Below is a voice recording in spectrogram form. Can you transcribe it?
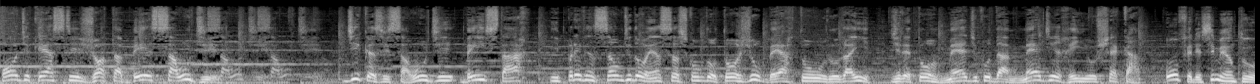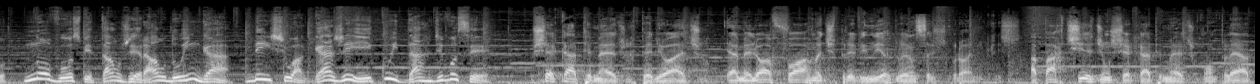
Podcast JB Saúde. Saúde, saúde. Dicas de saúde, bem-estar e prevenção de doenças com o Dr. Gilberto Ururaí, diretor médico da Med Rio Checkup. Oferecimento: Novo Hospital Geral do Ingá. Deixe o HGI cuidar de você. O check-up médico periódico é a melhor forma de prevenir doenças crônicas. A partir de um check-up médico completo,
